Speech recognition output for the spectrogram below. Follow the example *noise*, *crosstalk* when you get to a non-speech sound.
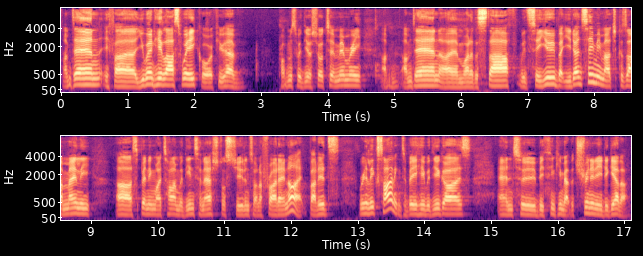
I'm Dan. If uh, you weren't here last week or if you have problems with your short term memory, I'm, I'm, Dan. I am one of the staff with CU, but you don't see me much because I'm mainly uh, spending my time with international students on a Friday night. But it's really exciting to be here with you guys and to be thinking about the Trinity together.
